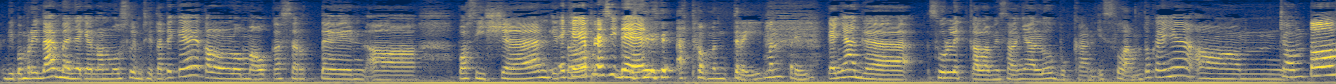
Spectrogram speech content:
di pemerintahan banyak yang non muslim sih, tapi kayak kalau lo mau ke certain uh, position itu Eh, kayak presiden. atau menteri, Menteri. kayaknya agak sulit kalau misalnya lu bukan Islam tuh kayaknya um, Contoh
